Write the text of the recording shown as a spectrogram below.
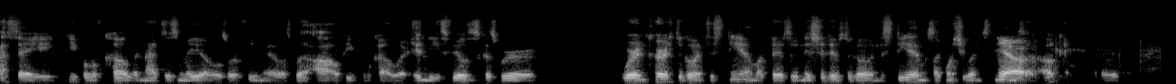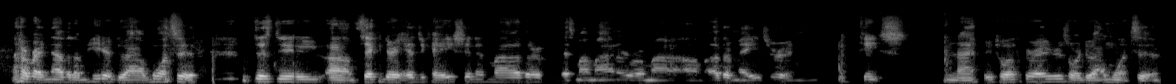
I say, people of color, not just males or females, but all people of color in these fields, because we're we're encouraged to go into STEM. Like there's initiatives to go into STEM. It's like once you go into STEM, yeah. it's like, okay, all right, now that I'm here, do I want to just do um, secondary education as my other, as my minor or my um, other major and teach ninth through 12th graders? Or do I want to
